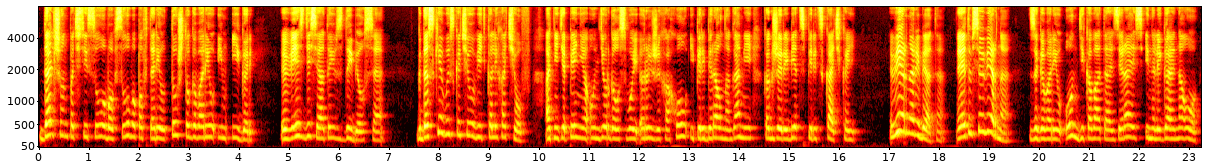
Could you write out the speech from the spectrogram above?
Дальше он почти слово в слово повторил то, что говорил им Игорь. Весь десятый вздыбился. К доске выскочил Витька Лихачев. От нетерпения он дергал свой рыжий хохол и перебирал ногами, как жеребец перед скачкой. «Верно, ребята, это все верно», – заговорил он, диковато озираясь и налегая на «о».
